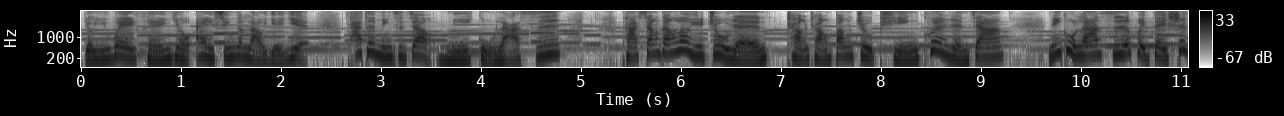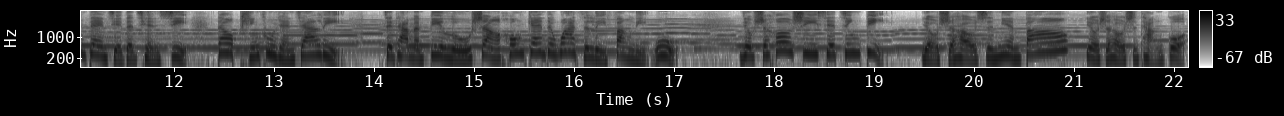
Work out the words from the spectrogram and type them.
有一位很有爱心的老爷爷，他的名字叫尼古拉斯。他相当乐于助人，常常帮助贫困人家。尼古拉斯会在圣诞节的前夕到贫苦人家里，在他们壁炉上烘干的袜子里放礼物。有时候是一些金币，有时候是面包，有时候是糖果。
